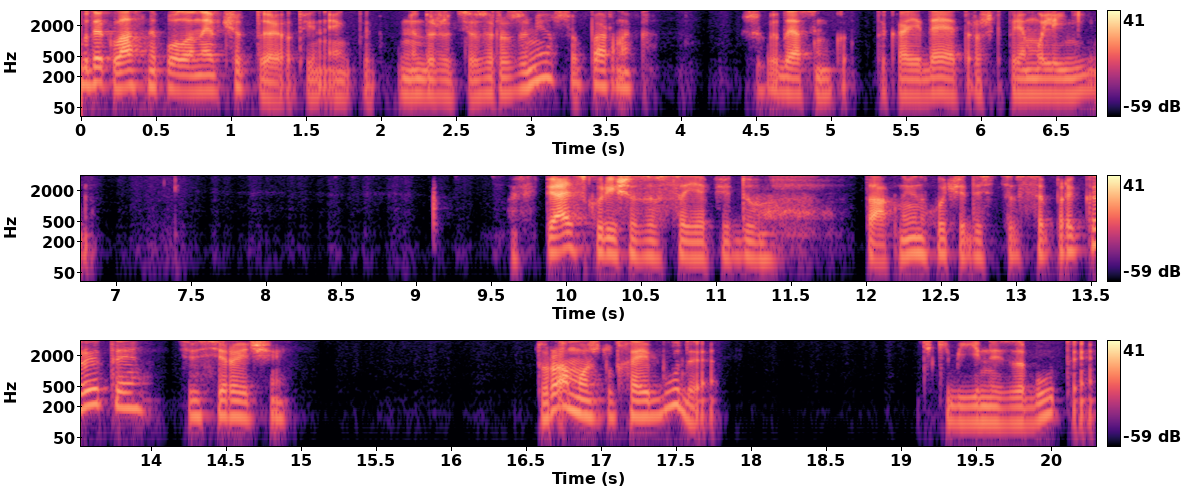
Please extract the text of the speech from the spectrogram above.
Буде класне поле на F4. От він якби не дуже це зрозумів, суперник. Швидесенько. Така ідея трошки прямолінійна. F5, скоріше за все, я піду. Так, ну він хоче десь це все прикрити, ці всі речі. Тура, може, тут хай буде. Тільки б її не забути.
